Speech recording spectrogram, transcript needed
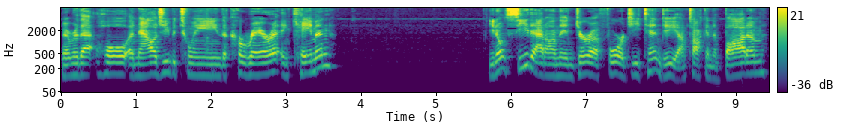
Remember that whole analogy between the Carrera and Cayman? You don't see that on the Endura 4 G10, do you? I'm talking the bottom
